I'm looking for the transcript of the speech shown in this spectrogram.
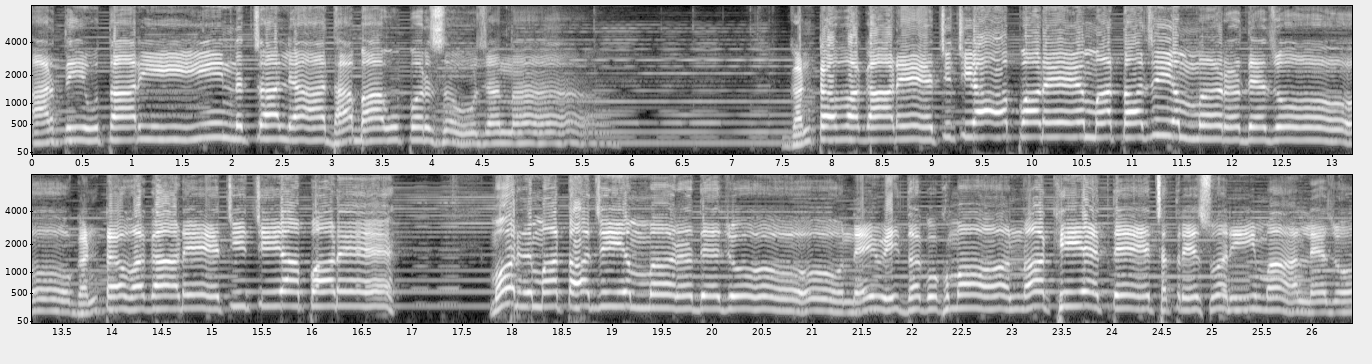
આરતી ઉતારીને ચાલ્યા ધાબા ઉપર સૌજન. ઘંટ વગાડે ચીચિયા પડે માતાજી અમર દેજો. ઘંટ વગાડે ચીચિયા પાડે મોર માતાજી અમર દેજો નૈવિધ ગુખમાં નાખીએ તે છત્રેશ્વરી માં લેજો.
